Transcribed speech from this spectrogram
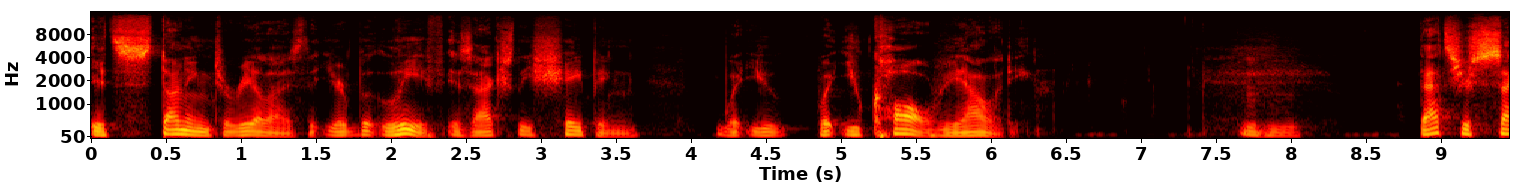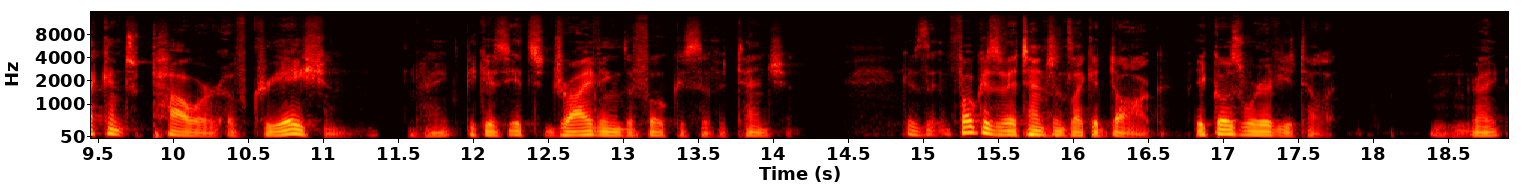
it's stunning to realize that your belief is actually shaping what you what you call reality. Mm-hmm. That's your second power of creation, right? Because it's driving the focus of attention. Because the focus of attention is like a dog, it goes wherever you tell it, mm-hmm. right?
